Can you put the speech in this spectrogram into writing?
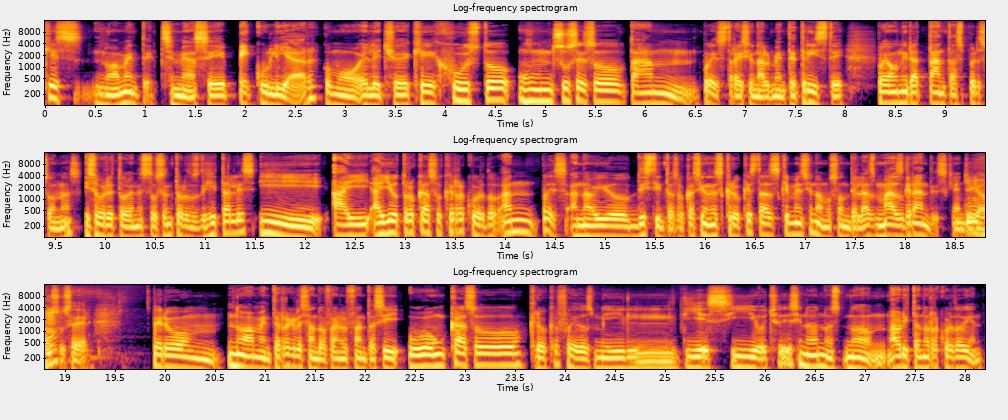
Que es, nuevamente, se me hace peculiar, como el hecho de que justo un suceso tan, pues, tradicionalmente triste pueda unir a tantas personas y sobre todo en estos entornos digitales. Y hay, hay otro caso que recuerdo, han, pues, han habido distintas ocasiones, creo que estas que mencionamos son de las más grandes que han llegado a suceder. Pero mm, nuevamente regresando a Final Fantasy, hubo un caso, creo que fue 2018, 19, no, no, ahorita no recuerdo bien,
